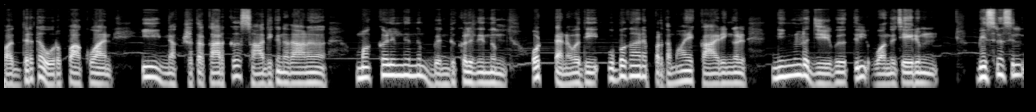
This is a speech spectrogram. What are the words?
ഭദ്രത ഉറപ്പാക്കുവാൻ ഈ നക്ഷത്രക്കാർക്ക് സാധിക്കുന്നതാണ്. മക്കളിൽ നിന്നും ബന്ധുക്കളിൽ നിന്നും ഒട്ടനവധി ഉപകാരപ്രദമായ കാര്യങ്ങൾ നിങ്ങളുടെ ജീവിതത്തിൽ വന്നു ചേരും. ബിസിനസ്സിൽ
